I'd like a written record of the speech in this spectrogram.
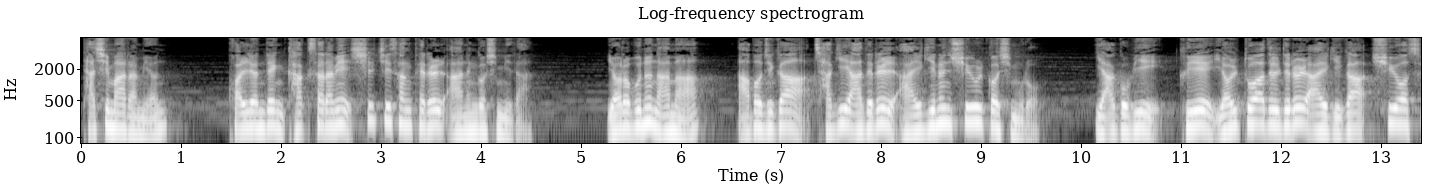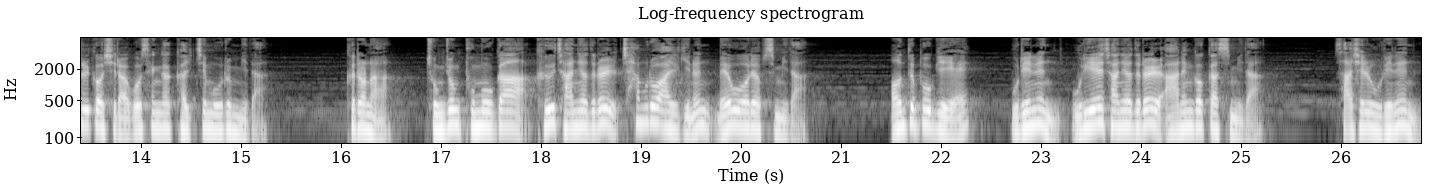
다시 말하면 관련된 각 사람의 실지 상태를 아는 것입니다. 여러분은 아마 아버지가 자기 아들을 알기는 쉬울 것이므로 야곱이 그의 열두 아들들을 알기가 쉬웠을 것이라고 생각할지 모릅니다. 그러나 종종 부모가 그 자녀들을 참으로 알기는 매우 어렵습니다. 언뜻 보기에 우리는 우리의 자녀들을 아는 것 같습니다. 사실 우리는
